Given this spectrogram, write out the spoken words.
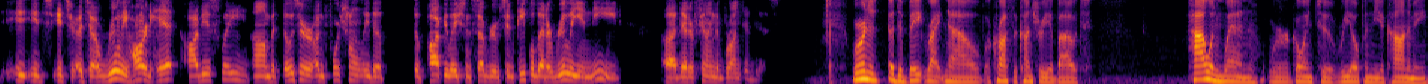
it, it's it's it's a really hard hit, obviously, um, but those are unfortunately the the population subgroups and people that are really in need uh, that are feeling the brunt of this. We're in a, a, debate right now across the country about how and when we're going to reopen the economy,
